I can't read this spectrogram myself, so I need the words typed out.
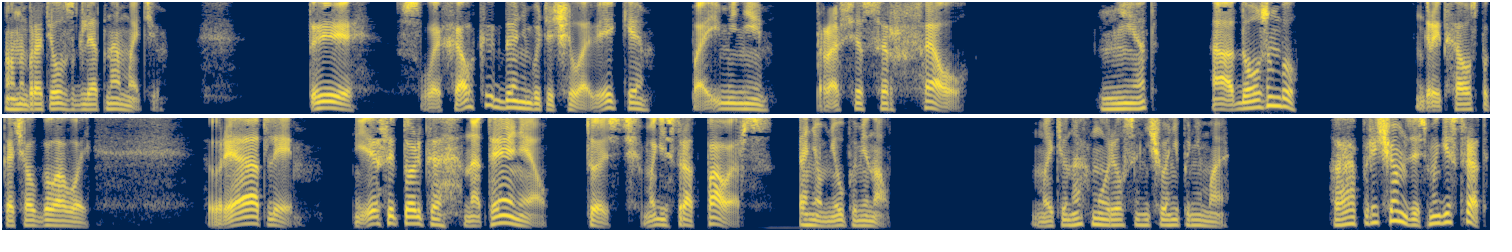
Он обратил взгляд на Мэтью. «Ты слыхал когда-нибудь о человеке по имени профессор Фелл?» «Нет. А должен был?» Грейтхаус покачал головой. «Вряд ли. Если только Натэниэл, то есть магистрат Пауэрс, о нем не упоминал. Мэтью нахмурился, ничего не понимая. «А при чем здесь магистрат?»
